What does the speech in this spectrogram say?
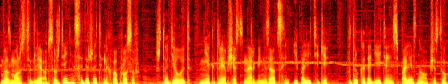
возможности для обсуждения содержательных вопросов. Что делают некоторые общественные организации и политики? Вдруг эта деятельность полезна обществу?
